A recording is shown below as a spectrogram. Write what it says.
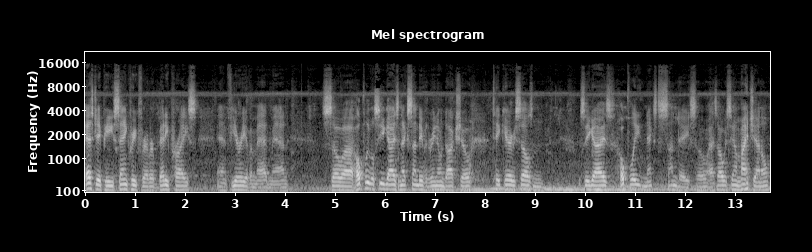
SJP, SanCreeK Forever, Betty Price, and Fury of a Madman. So uh, hopefully we'll see you guys next Sunday for the Reno and Doc show. Take care of yourselves, and we'll see you guys hopefully next Sunday. So as always say on my channel,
